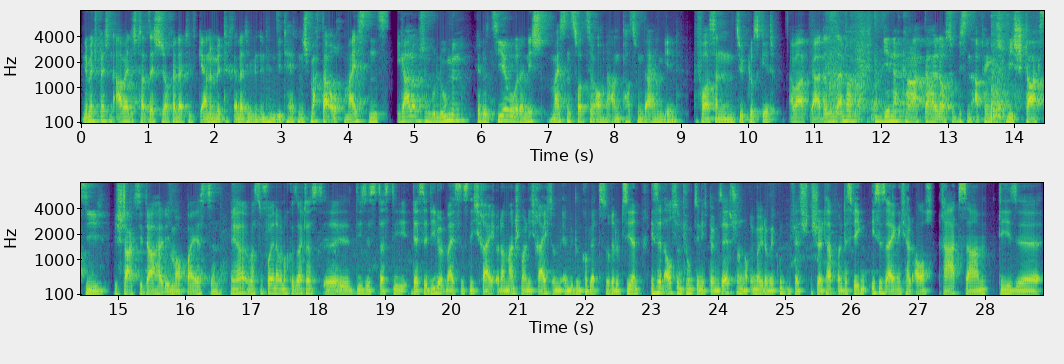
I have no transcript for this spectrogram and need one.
Dementsprechend arbeite ich tatsächlich auch relativ gerne mit relativen Intensitäten. Ich mache da auch meistens, egal ob ich ein Volumen reduziere oder nicht, meistens trotzdem auch eine Anpassung dahingehend bevor es dann in den Zyklus geht. Aber ja, das ist einfach je nach Charakter halt auch so ein bisschen abhängig, wie stark sie, wie stark sie da halt eben auch biased sind. Ja, was du vorhin aber noch gesagt hast, äh, dieses, dass die, dass der Deload meistens nicht reicht oder manchmal nicht reicht, um Ermüdung komplett zu reduzieren, ist halt auch so ein Punkt, den ich beim selbst schon noch immer wieder bei Kunden festgestellt habe. Und deswegen ist es eigentlich halt auch ratsam, diese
